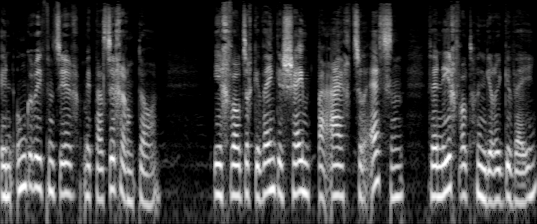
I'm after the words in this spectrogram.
und ungeriefen sich mit einem sicheren Ton. Ich wollte sich gewinn geschämt, bei euch zu essen, wenn ich wollte hungrig gewesen,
